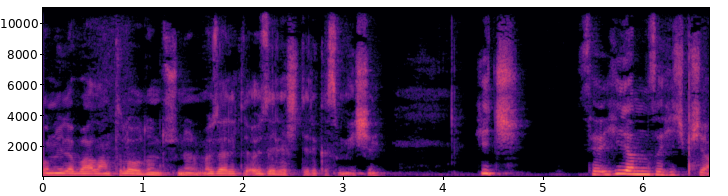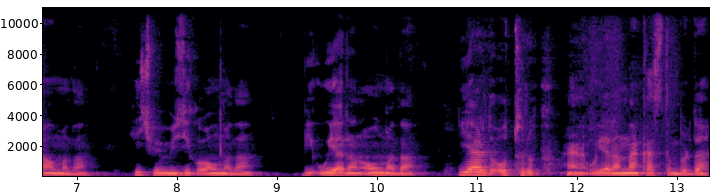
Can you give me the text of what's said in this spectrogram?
Konuyla bağlantılı olduğunu düşünüyorum. Özellikle öz eleştiri kısmı işin. Hiç yanınıza hiçbir şey almadan, hiçbir müzik olmadan, bir uyaran olmadan bir yerde oturup yani uyarandan kastım burada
